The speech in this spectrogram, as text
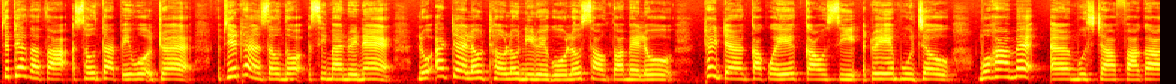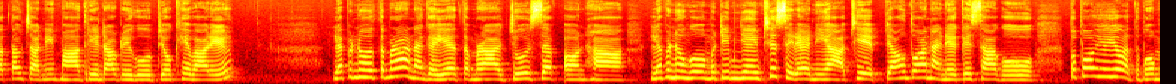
ပြပြသားသားအဆုံးသတ်ပေးဖို့အတွက်အပြင်းထန်ဆုံးသောအစီအမံတွေနဲ့လိုအပ်တဲ့လှုပ်ထုံလုပ်နည်းတွေကိုလှုပ်ဆောင်သွားမယ်လို့ထိတ်တန့်ကာကွယ်ရေးကောင်စီအတွေ့အမှုချုပ်မိုဟာမက်အယ်မူစတာဖာကတောက်ကြနေ့မှာသတင်းတောက်တွေကိုပြောခဲ့ပါတယ်။ လက်ဘနွန်သမ္မတနိုင်ငံရဲ့သမ္မတဂျိုးဆက်အွန်ဟာလက်ဘနွန်ကိုမတည်မငြိမ်ဖြစ်စေတဲ့နေရာအဖြစ်ပြောင်းသွားနိုင်တဲ့ကိစ္စကိုပပေါ်ရွရွသဘောမ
